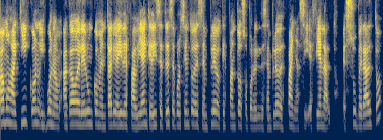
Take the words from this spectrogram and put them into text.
Vamos aquí con, y bueno, acabo de leer un comentario ahí de Fabián que dice 13% de desempleo, que espantoso por el desempleo de España. Sí, es bien alto, es súper alto,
